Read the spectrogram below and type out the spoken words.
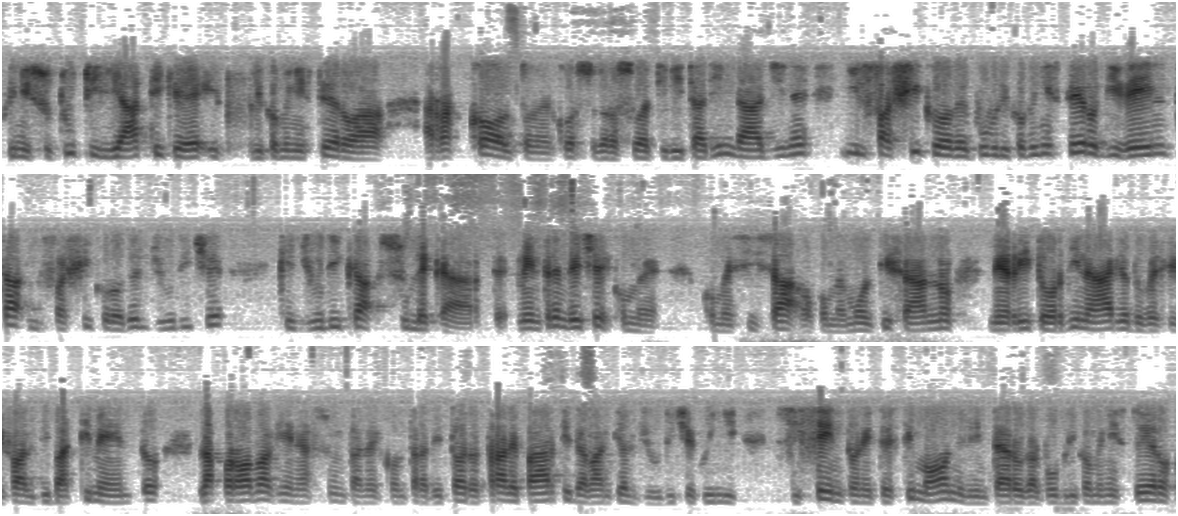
quindi su tutti gli atti che il pubblico ministero ha, raccolto nel corso della sua attività di indagine, il fascicolo del pubblico ministero diventa il fascicolo del giudice che giudica sulle carte, mentre invece, come, come, si sa o come molti sanno, nel rito ordinario dove si fa il dibattimento, la prova viene assunta nel contraddittorio tra le parti davanti al giudice, quindi si sentono i testimoni, li interroga il pubblico ministero,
